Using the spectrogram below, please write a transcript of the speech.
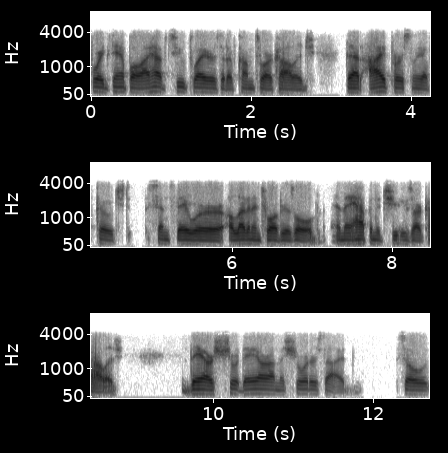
for example, I have two players that have come to our college that I personally have coached since they were 11 and 12 years old, and they happen to choose our college. They are short. They are on the shorter side, so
